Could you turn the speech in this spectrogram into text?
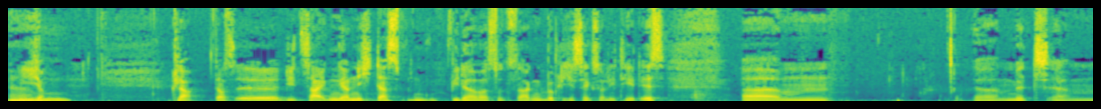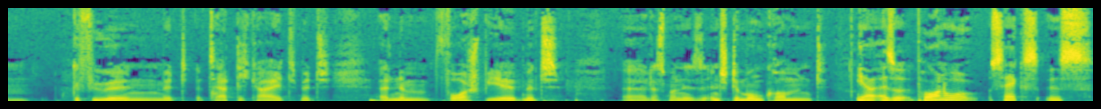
Ja. Ähm, Klar, das, äh, die zeigen ja nicht das wieder, was sozusagen wirkliche Sexualität ist. Ähm, äh, mit ähm, Gefühlen, mit Zärtlichkeit, mit äh, einem Vorspiel, mit, äh, dass man in Stimmung kommt. Ja, also Porno, Sex ist,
